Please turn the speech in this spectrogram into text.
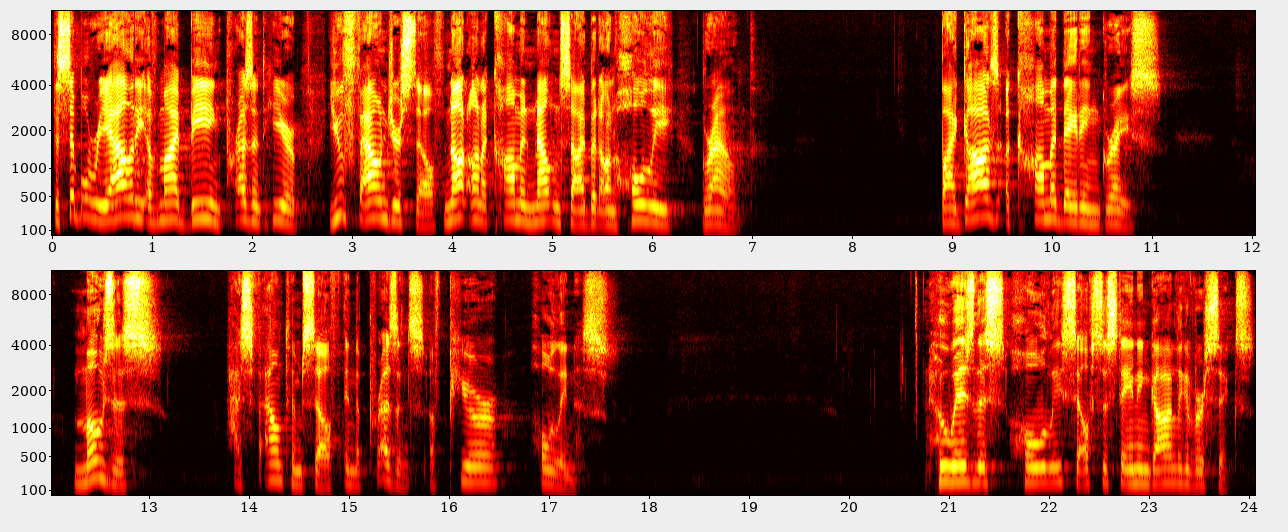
the simple reality of my being present here, you found yourself not on a common mountainside, but on holy ground. By God's accommodating grace, Moses has found himself in the presence of pure holiness. Who is this holy, self sustaining God? Look at verse 6.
